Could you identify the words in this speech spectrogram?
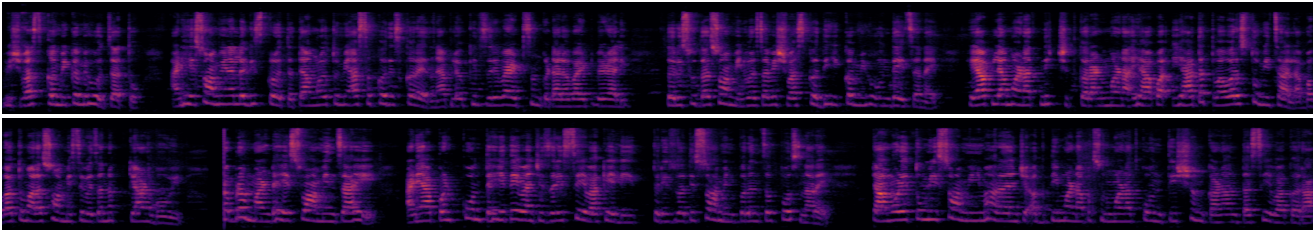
विश्वास कमी कमी होत जातो आणि हे स्वामींना लगेच कळतं. त्यामुळे तुम्ही असं कधीच करायचं नाही. आपल्या किती जरी वाईट संकट आला वाईट वेळ आली तरी सुद्धा स्वामींवरचा विश्वास कधीही कमी होऊन द्यायचा नाही. हे आपल्या मनात निश्चित करा आणि मना ह्या ह्या तत्वावरच तुम्ही चाला. बघा तुम्हाला स्वामी सेवेचा नक्की अनुभव येईल ब्रह्मांड हे स्वामींचं आहे आणि आपण कोणत्याही देवांची जरी सेवा केली तरी सुद्धा ती स्वामींपर्यंत पोचणार आहे. त्यामुळे तुम्ही स्वामी महाराजांची अगदी मनापासून मनात कोणती शंका आणता सेवा करा.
